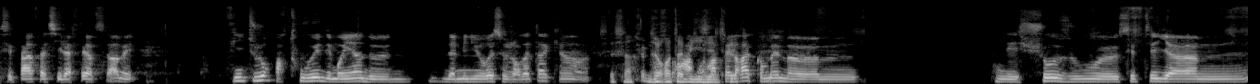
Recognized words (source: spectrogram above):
c'est pas facile à faire, ça, mais finit toujours par trouver des moyens de d'améliorer ce genre d'attaque. Hein. C'est ça, de rentabiliser. On, rappellera quand même euh, des choses où euh, c'était il y a, hum,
